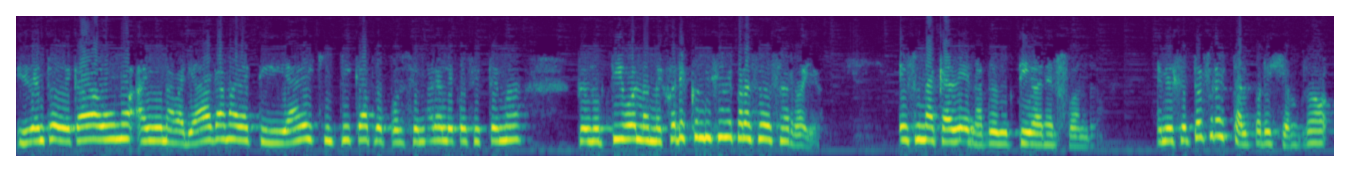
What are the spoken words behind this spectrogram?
y dentro de cada uno hay una variada gama de actividades que implica proporcionar al ecosistema productivo las mejores condiciones para su desarrollo. Es una cadena productiva en el fondo. En el sector forestal, por ejemplo,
